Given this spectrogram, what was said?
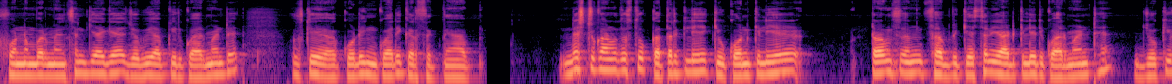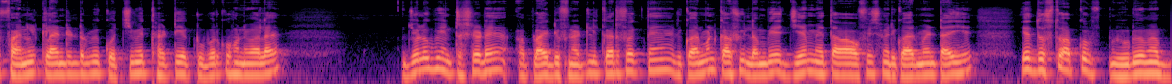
फ़ोन नंबर मेंशन किया गया है, जो भी आपकी रिक्वायरमेंट है, उसके अकॉर्डिंग इंक्वायरी कर सकते हैं आप। नेक्स्ट रिक्वायरमेंट दोस्तों, कतर के लिए है क्यूकॉन के लिए है। टर्म्स एंड फैब्रिकेशन यार्ड के लिए रिक्वायरमेंट है, जो कि फाइनल क्लाइंट इंटरव्यू कोची में थर्टी अक्टूबर को होने वाला है। जो लोग भी इंटरेस्टेड हैं अप्लाई डेफिनेटली कर सकते हैं। रिक्वायरमेंट काफ़ी लंबी है जे मेहता ऑफ़िस में रिक्वायरमेंट आई है। ये दोस्तों आपको वीडियो में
